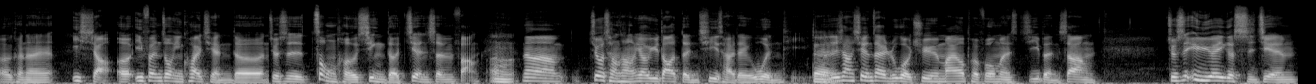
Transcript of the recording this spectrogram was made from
呃可能一小呃一分钟一块钱的，就是综合性的健身房，嗯，那就常常要遇到等器材的一个问题。对。可是像现在如果去 Mile Performance，基本上就是预约一个时间，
